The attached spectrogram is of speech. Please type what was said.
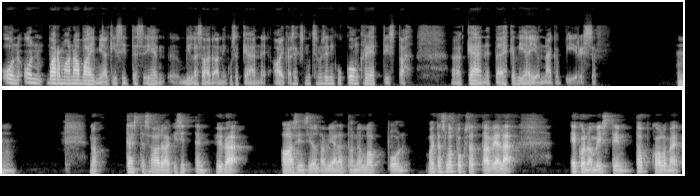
on, on varmaan avaimiakin sitten siihen, millä saadaan niin kuin se käänne aikaiseksi, mutta semmoisen niin konkreettista ää, käännettä ehkä vielä ei ole näköpiirissä. Mm. No tästä saadaankin sitten hyvä aasinsilta vielä tuonne loppuun. Voitaisiin lopuksi ottaa vielä ekonomistin top kolme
